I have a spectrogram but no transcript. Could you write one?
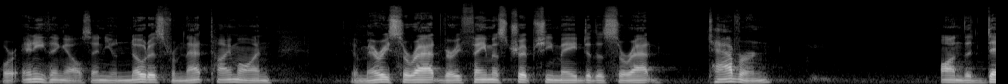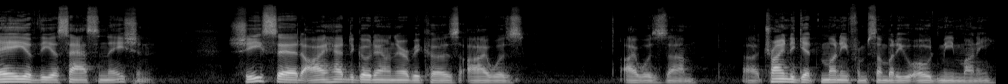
or anything else. And you'll notice from that time on, Mary Surratt, very famous trip she made to the Surratt Tavern on the day of the assassination. She said, I had to go down there because I was, I was um, uh, trying to get money from somebody who owed me money.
